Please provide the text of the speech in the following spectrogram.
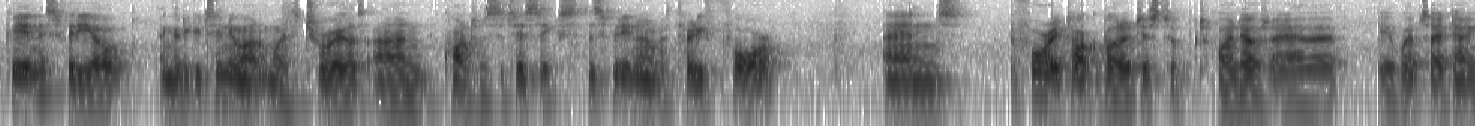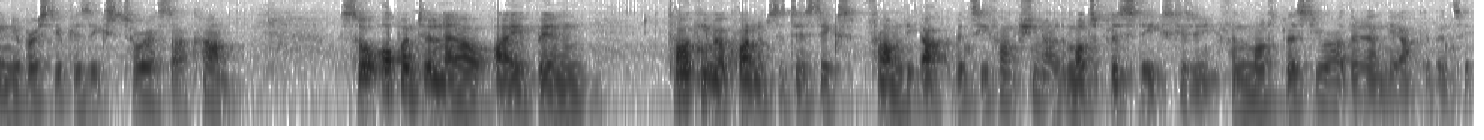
Okay, in this video I'm going to continue on with tutorials on quantum statistics. This video number 34 and before I talk about it, just to, to point out I have a, a website now, universityofphysicstutorials.com. So up until now I've been talking about quantum statistics from the occupancy function, or the multiplicity, excuse me, from the multiplicity rather than the occupancy.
